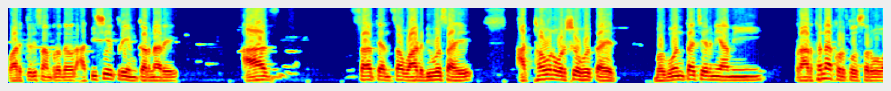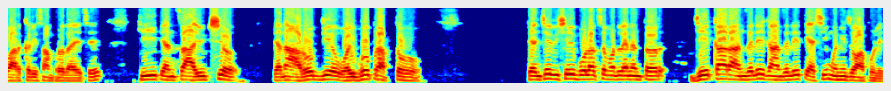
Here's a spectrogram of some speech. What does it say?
वारकरी संप्रदायावर अतिशय प्रेम करणारे. आज चा त्यांचा वाढदिवस आहे. अठ्ठावन्न वर्ष होत आहेत. भगवंताचरणी आम्ही प्रार्थना करतो सर्व वारकरी संप्रदायाचे की त्यांचं आयुष्य त्यांना आरोग्य वैभव प्राप्त हो. त्यांच्याविषयी बोलायचं म्हटल्यानंतर जे का रांजले गांजले त्याशी म्हणी जो आपुले.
